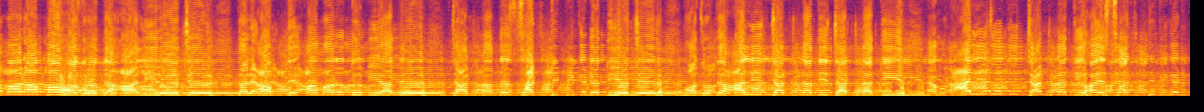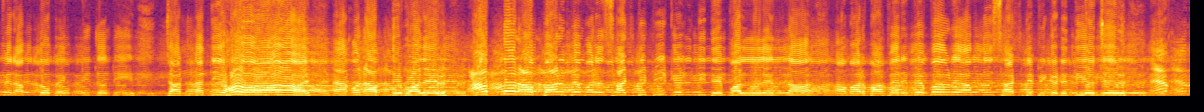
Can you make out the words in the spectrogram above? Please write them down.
আমার আপা হযরত আলী রয়েছে। তাহলে আপনি আমার দুনিয়াতে জান্নাতের সার্টিফিকেট দিয়েছেন, হযরত আলী জান্নাতি জান্নাতি। এখন আলী যদি জান্নাতি হয় সার্টিফিকেট প্রাপ্ত ব্যক্তি যদি জান্নাতি হয়, এখন আপনি বলেন, আপনার আব্বার ব্যাপারে সার্টিফিকেট দিতে পারলেন না। আমার বাপের ব্যাপারে আপনি সার্টিফিকেট দিয়েছেন। এখন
